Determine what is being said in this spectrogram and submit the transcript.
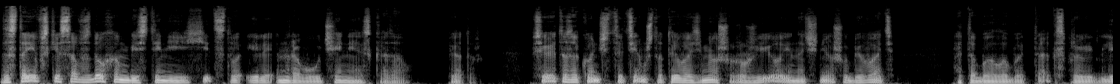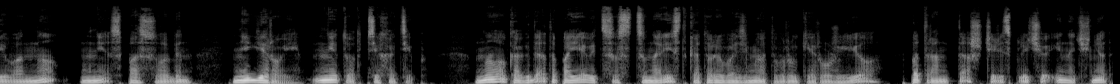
Достоевский со вздохом без тени ехидства или нравоучения сказал, «Петр, все это закончится тем, что ты возьмешь ружье и начнешь убивать. Это было бы так справедливо, но не способен. Не герой, не тот психотип. Но когда-то появится сценарист, который возьмет в руки ружье, патронтаж через плечо и начнет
